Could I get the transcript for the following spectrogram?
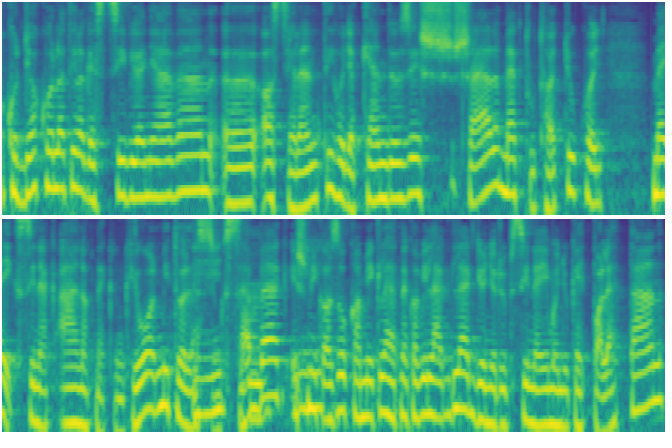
Akkor gyakorlatilag ez civil nyelven ö, azt jelenti, hogy a kendőzéssel megtudhatjuk, hogy melyik színek állnak nekünk jól, mitől leszünk így szebbek, van, és így. mik azok, amik lehetnek a világ leggyönyörűbb színei mondjuk egy palettán,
